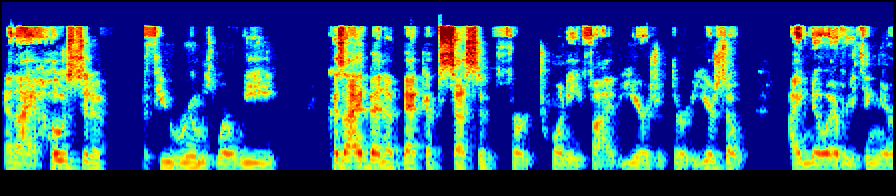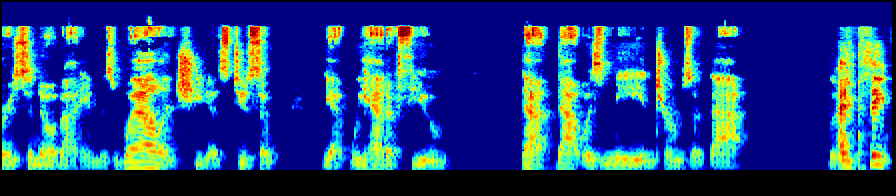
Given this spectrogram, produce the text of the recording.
And I hosted a, few rooms where we, because I've been a Beck obsessive for 25 years or 30 years. So I know everything there is to know about him as well, and she does too. So yeah, we had a few. That that was me in terms of that. I think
